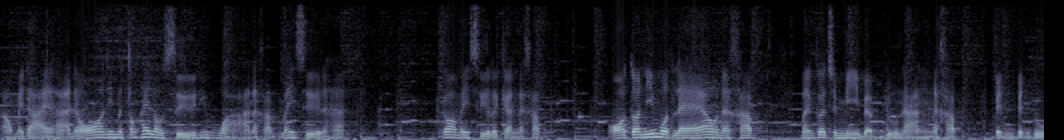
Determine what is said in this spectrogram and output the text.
เอาไม่ได้นะฮะอ๋อนี่มันต้องให้เราซื้อนี่หว่านะครับ ไม่ซื้อนะฮะก็ไม่ซื้อแล้วกันนะครับอ๋อตอนนี้หมดแล้วนะครับ มันก็จะมีแบบดูหนังนะครับ เป็นเป็นดู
